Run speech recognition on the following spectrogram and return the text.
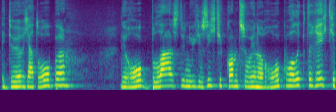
die deur gaat open, die rook blaast in je gezicht, je komt zo in een rookwolk terecht. Je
